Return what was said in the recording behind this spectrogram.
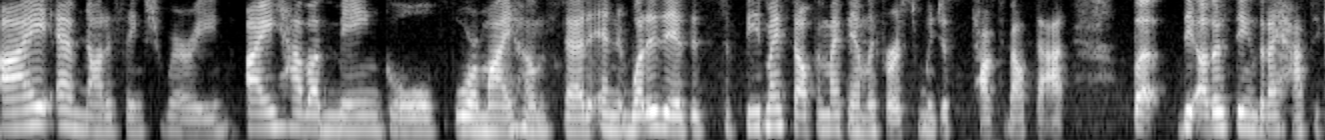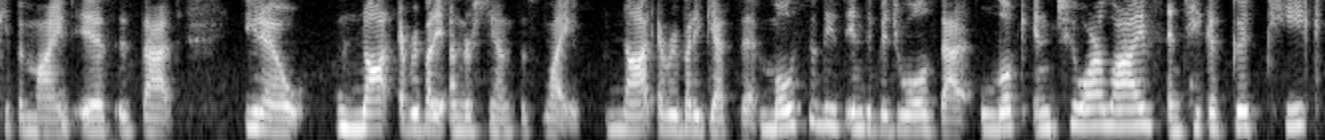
I am not a sanctuary. I have a main goal for my homestead and what it is it's to feed myself and my family first and we just talked about that. But the other thing that I have to keep in mind is is that you know not everybody understands this life. Not everybody gets it. Most of these individuals that look into our lives and take a good peek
